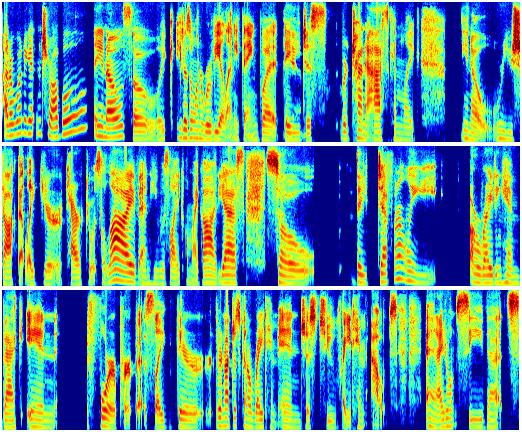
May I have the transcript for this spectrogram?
I don't want to get in trouble, you know. So like he doesn't want to reveal anything, but they Yeah. just were trying to ask him like. You know, were you shocked that like your character was alive? And he was like, "Oh my god, yes." So they definitely are writing him back in for a purpose like they're they're not just going to write him in just to write him out and i don't see that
